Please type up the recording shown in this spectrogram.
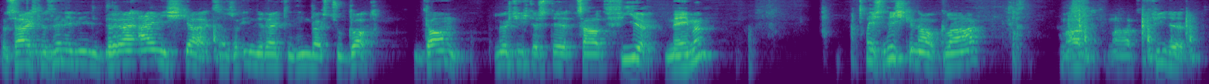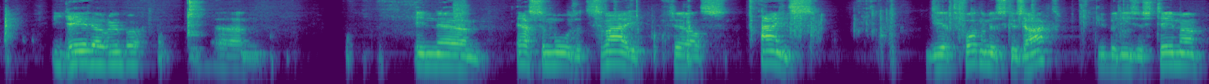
Das heißt, wir nennen wir die Dreieinigkeit, also indirekt ein Hinweis zu Gott. Dann möchte ich das der Zahl 4 nehmen. Ist nicht genau klar. Man hat, man hat viele Idee darüber. Ähm, in ähm, 1. Mose 2, Vers 1 wird Folgendes gesagt über dieses Thema.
